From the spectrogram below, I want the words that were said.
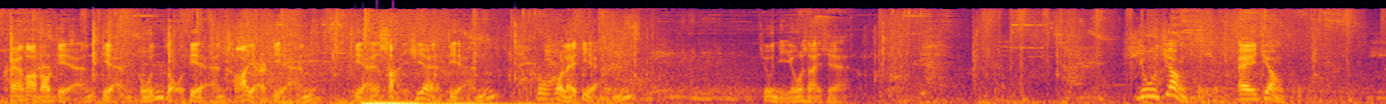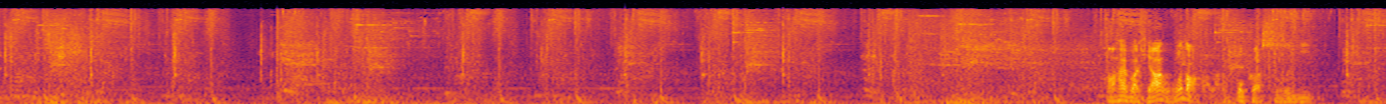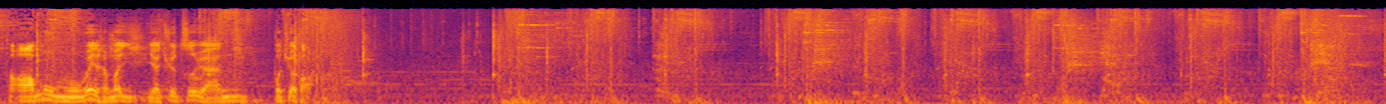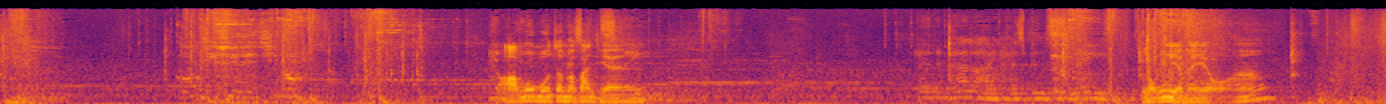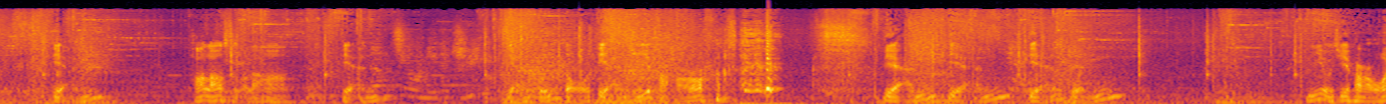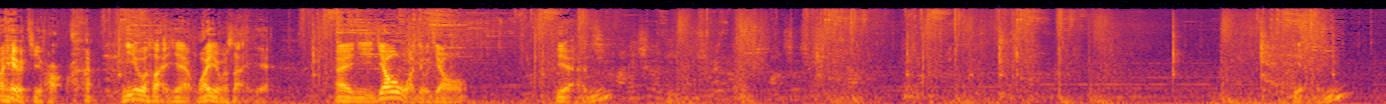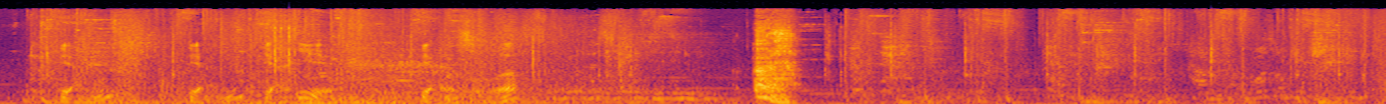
开大招，点点滚走，点插眼，点点闪现，点 Q 过来，点就你有闪现。优将谱，A 将谱，他还把峡谷打了，不可思议。阿木木为什么也去支援，不去打？阿木木这么半天，龙也没有啊，点。螳螂死了啊！点点滚走，点疾跑，点点点滚。你有疾跑，我也有疾跑；你有闪现，我也有闪现。哎，你教我就教。点点点点点 E。点死！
